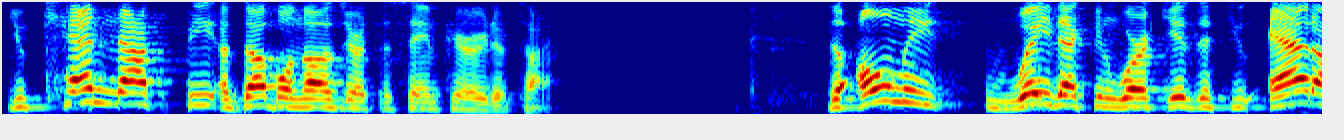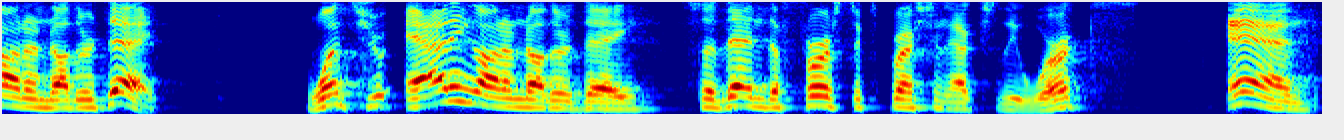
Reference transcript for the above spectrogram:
you cannot be a double Nazir at the same period of time. The only way that can work is if you add on another day. Once you're adding on another day, so then the first expression actually works, and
